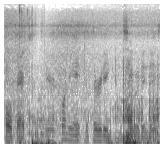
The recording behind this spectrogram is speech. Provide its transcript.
pull tabs. Here, 28 to 30. Let's see what it is.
